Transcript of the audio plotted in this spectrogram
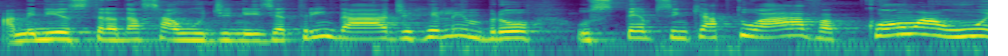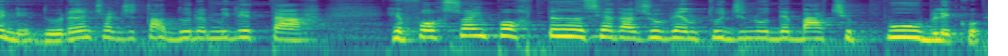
A ministra da Saúde, Nízia Trindade, relembrou os tempos em que atuava com a UNE durante a ditadura militar, reforçou a importância da juventude no debate público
